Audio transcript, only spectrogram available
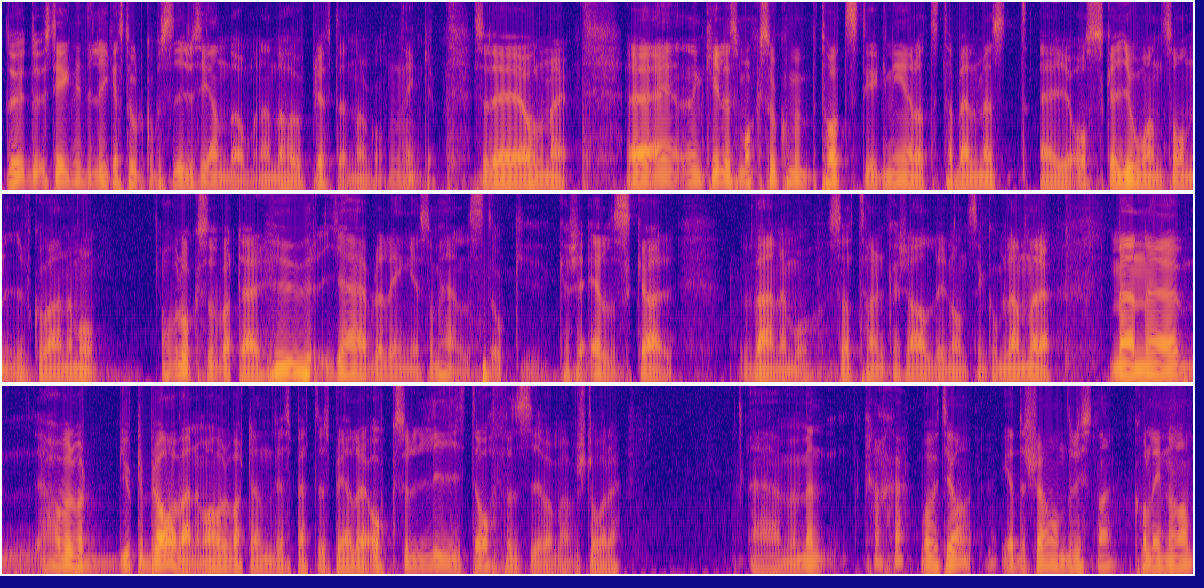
Du, du stegen är inte lika stort på Sirius igen då, om man ändå har upplevt det någon gång, Mm. tänker. Så det, jag håller med. Eh, en, en kille som också kommer ta ett steg neråt tabellmässigt är ju Oskar Johansson i IFK Värnamo. Har väl också varit där hur jävla länge som helst och kanske älskar Värnamo, så att han kanske aldrig någonsin kommer lämna det. Men eh, har väl varit, gjort det bra i Värnamo, har väl varit en deras bättre spelare. Också lite offensiv om jag förstår det. Eh, men, men kanske, vad vet jag? Ederström om du lyssnar, kolla in honom.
